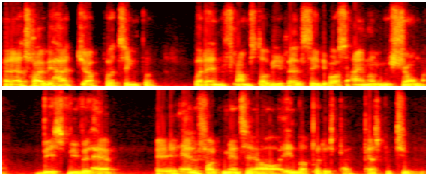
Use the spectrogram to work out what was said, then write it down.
Og der tror jeg, vi har et job på at tænke på, hvordan fremstår vi reelt set i vores egne organisationer, hvis vi vil have øh, alle folk med til at ændre på det perspektiv.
